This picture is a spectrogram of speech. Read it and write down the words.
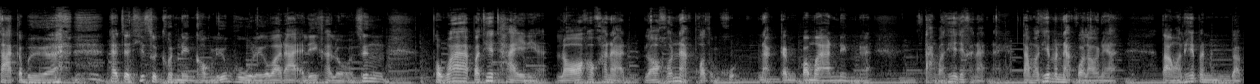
ซากระเบือถ้าจะที่สุดคนหนึ่งของลิเวอร์พูลเลยก็ว่าได้อลีคาโล ซึ่งผมว่าประเทศไทยเนี่ยล้อเขาขนาดล้อเขาหนักพอสมควรหนักกันประมาณหนึ่งนะต่างประเทศจะขนาดไหนต่างประเทศมันหนักกว่าเราเนี่ยต่างประเทศมันแบบ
